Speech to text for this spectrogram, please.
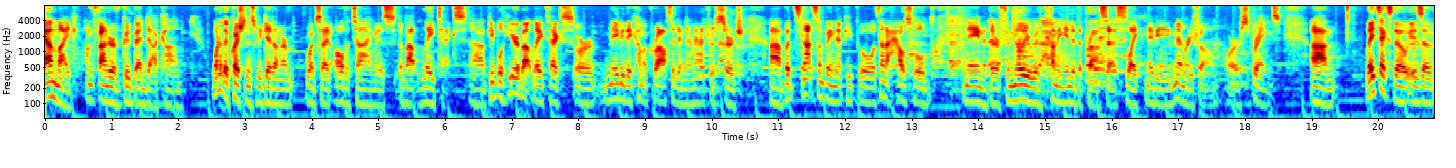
I'm Mike. I'm the founder of goodbed.com. One of the questions we get on our website all the time is about latex. Uh, people hear about latex or maybe they come across it in their mattress search, uh, but it's not something that people, it's not a household name that they're familiar with coming into the process, like maybe memory foam or springs. Um, latex, though, is a,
